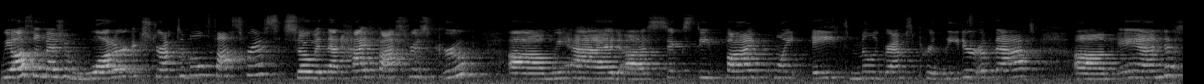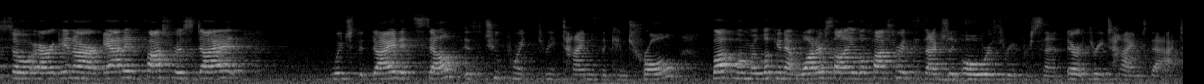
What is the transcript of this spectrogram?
We also measured water extractable phosphorus. So in that high phosphorus group, um, we had uh, 65.8 milligrams per liter of that. Um, and so our, in our added phosphorus diet, which the diet itself is 2.3 times the control, but when we're looking at water-soluble phosphorus, it's actually over 3%, or three times that.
